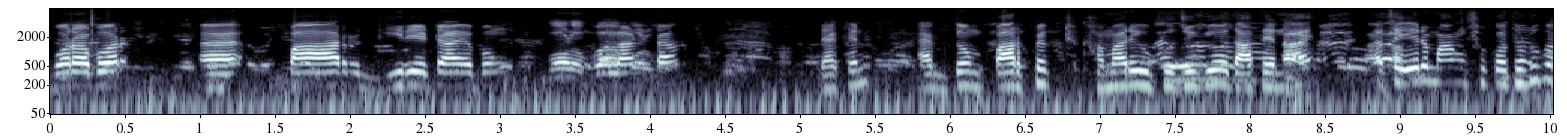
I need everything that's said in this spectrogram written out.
বরাবর আহ, পার গিরেটা এবং গলানটা। দেখেন একদম পারফেক্ট খামারি উপযোগীও দাঁতে নাই। আচ্ছা এর মাংস কতটুকু?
